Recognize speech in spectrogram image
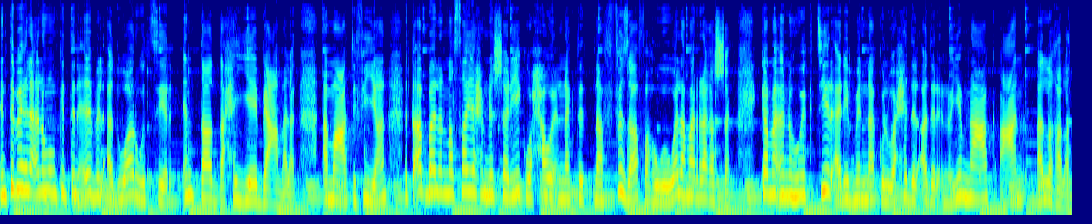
انتبه لأنه ممكن تنقلب الأدوار وتصير أنت الضحيه بعملك. أما عاطفيا تقبل النصايح من الشريك وحاول إنك تتنفذها فهو ولا مرة غشك. كما إنه هو كثير قريب منك والوحيد القادر إنه يمنعك عن الغلط.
